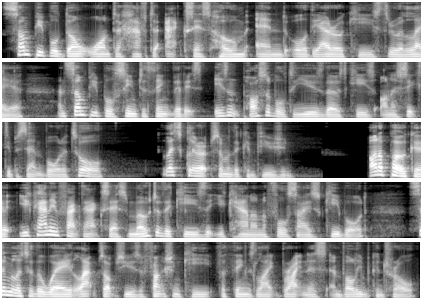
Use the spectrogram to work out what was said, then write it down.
Some people don't want to have to access home, end, or the arrow keys through a layer, and some people seem to think that it isn't possible to use those keys on a 60% board at all. Let's clear up some of the confusion. On a poker, you can in fact access most of the keys that you can on a full size keyboard, similar to the way laptops use a function key for things like brightness and volume control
